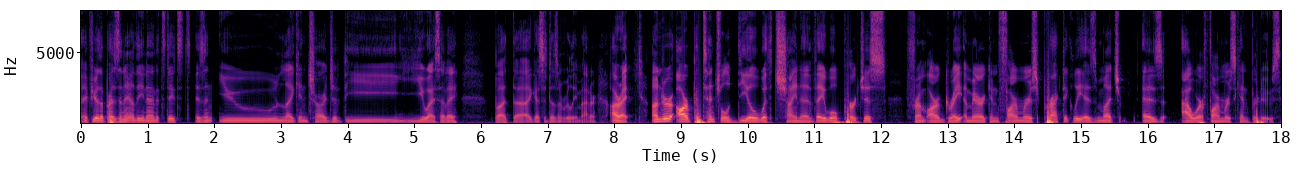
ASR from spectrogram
If you're the president of the United States, isn't you like in charge of the U.S. of A? but uh, I guess it doesn't really matter. All right. Under our potential deal with China, they will purchase from our great American farmers practically as much as our farmers can produce.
